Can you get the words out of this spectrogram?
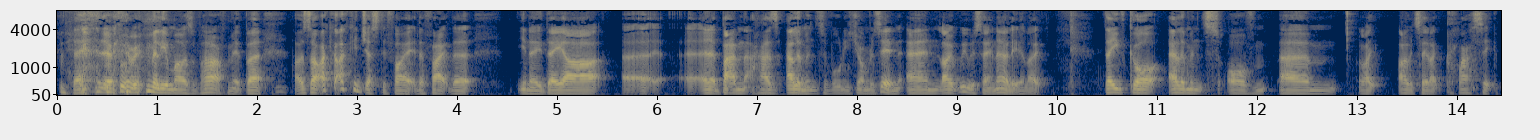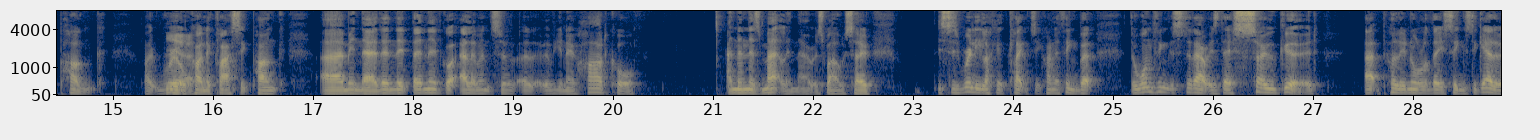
They're, they're a million miles apart from it. But I was like, I, I can justify it the fact that you know they are uh, a band that has elements of all these genres in, and like we were saying earlier, like they've got elements of um, like I would say like classic punk, like real Yeah. kind of classic punk um, in there. Then they, then they've got elements of, of you know hardcore, and then there's metal in there as well. So this is really like a eclectic kind of thing. But the one thing that stood out is they're so good at pulling all of those things together,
